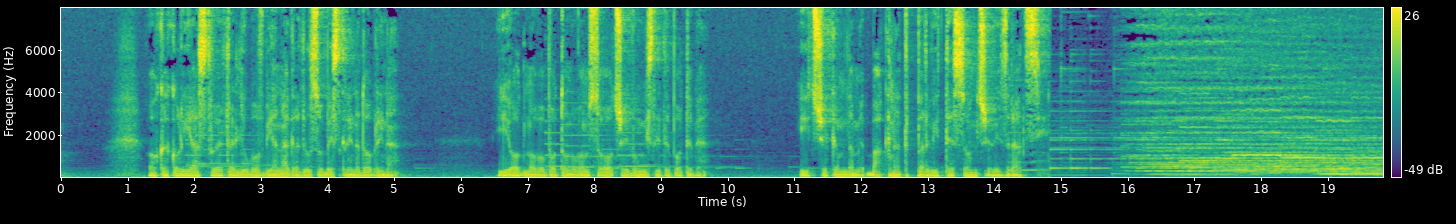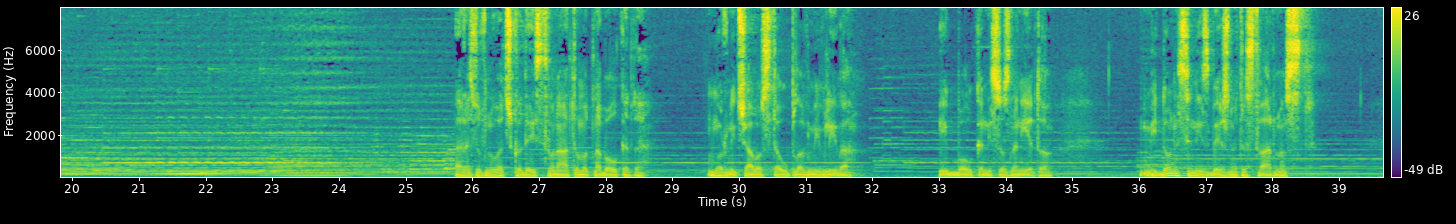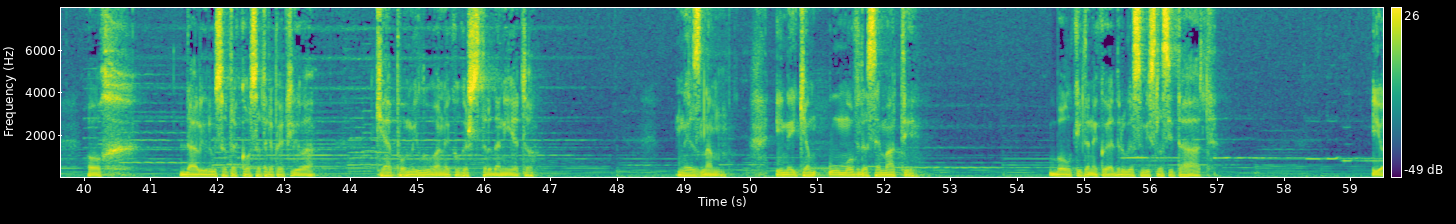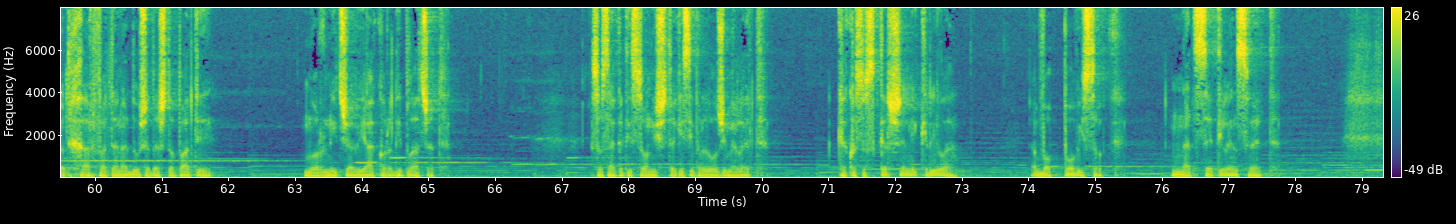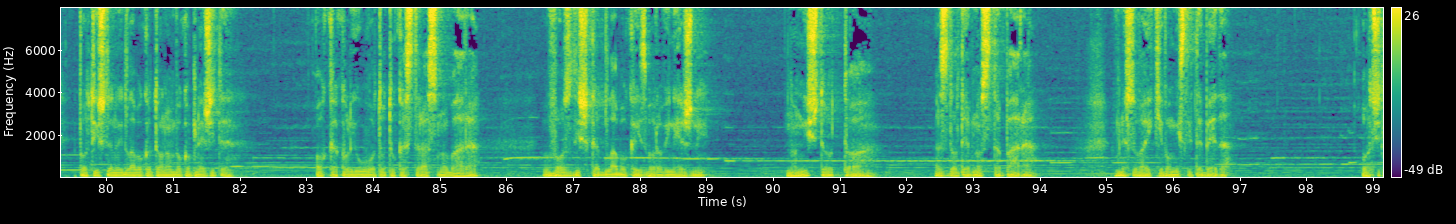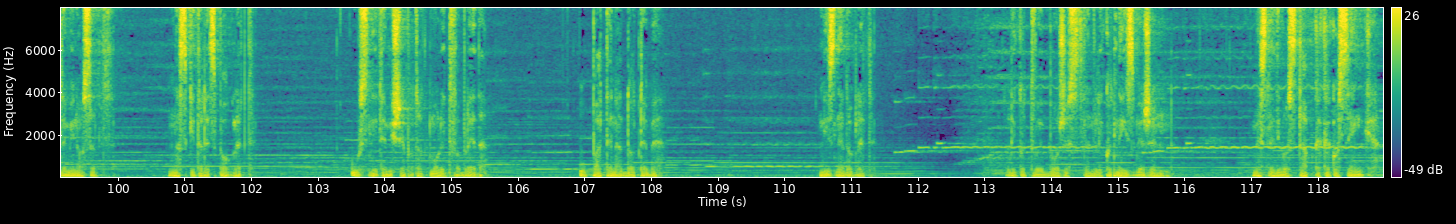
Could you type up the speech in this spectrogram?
О, како ли јас твојата љубов би ја наградил со бескрајна добрина. И одново потонувам со очај во мислите по тебе и чекам да ме бакнат првите сончеви зраци. Разурнувачко дејство на атомот на болката. Морничавоста уплав ми влива и болка ни сознанието ми донесе неизбежната стварност. Ох, Дали русата коса трепетлива, ќе помилува некогаш страданието. Не знам и не ќам умов да се мати. Болките некоја друга смисла си таат. И од харфата на душата што пати, морничави акорди плачат. Со сакати соништа ќе си продолжиме лет како со скршени крила во повисок, надсетилен свет. Потиштено и длабоко тонам во копнежите. Како ли увото тука страсно бара, воздишка длабока изборови нежни. Но ништо од тоа, здодевноста бара, внесувајќи во мислите беда. Очите ми носат на скиталец поглед. Усните ми шепотат молитва бледа, упатена до тебе, низ недоглед. Ликот твој божествен, ликот неизбежен, ме следи во стапка како сенка,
